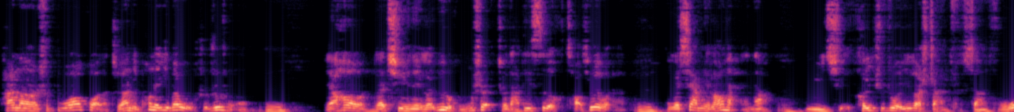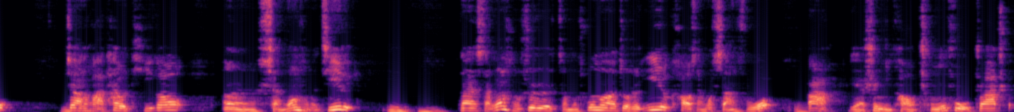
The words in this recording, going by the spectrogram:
它呢是不包括的，只要你碰见一百五十只虫，嗯然后你再去那个玉红市，就打第四个草区会馆，嗯。那个下面老奶奶那，嗯。你去可以去做一个闪闪服，这样的话，它会提高嗯闪光筒的几率。嗯嗯。但是闪光筒是怎么出呢？就是一是靠闪光闪服，二也是你靠重复抓宠，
